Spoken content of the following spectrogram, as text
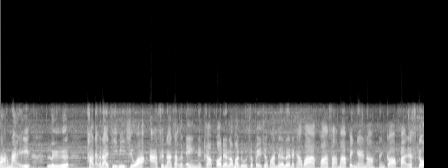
ร่างไหน หรือ ท่าไหนก็ได้ที่มีชื่อว่าอาร์เซึนะจังนั่นเองนะครับ ก็เดี๋ยวเรามาดูสเปเชียลพาร์เนอร์เลยนะครับว่าความสามารถเป็นไงเนาะนั้นก็ไป let's go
